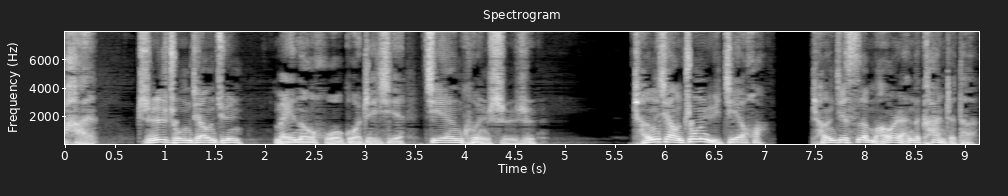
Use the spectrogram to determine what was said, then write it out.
汗，直中将军没能活过这些艰困时日。丞相终于接话，成吉思茫然地看着他：“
